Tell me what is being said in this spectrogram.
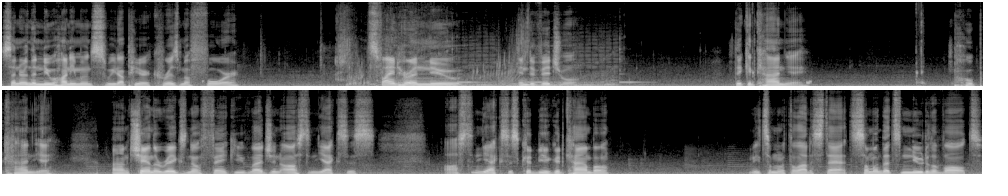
Send her in the new honeymoon suite up here, Charisma 4. Let's find her a new individual. I'm thinking Kanye. Pope Kanye. Um, Chandler Riggs, no thank you. Legend, Austin Yexis. Austin Yexis could be a good combo. We need someone with a lot of stats. Someone that's new to the vault.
